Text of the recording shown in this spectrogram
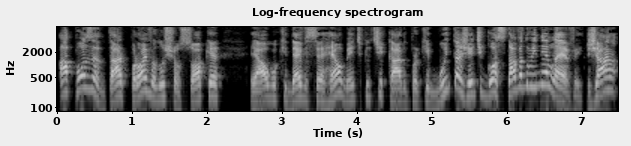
aposentar Pro Evolution Soccer é algo que deve ser realmente criticado, porque muita gente gostava do In Eleven, já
